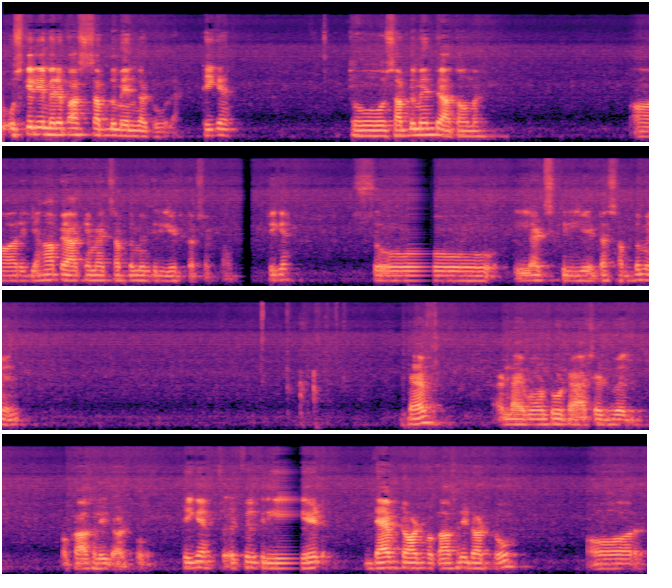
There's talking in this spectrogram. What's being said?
तो उसके लिए मेरे पास सब डोमेन का टूल है, ठीक है? तो सब डोमेन पे आता हूँ मैं, और यहाँ पे आके मैं सब डोमेन क्रिएट कर सकता हूँ, ठीक है? सो let's create a subdomain dev, and I want to attach it with vocasally.pro ठीक है? So, it will create dev.vocasally.pro और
